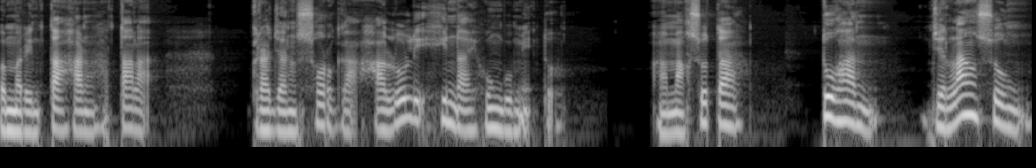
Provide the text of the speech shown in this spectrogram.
pemerintahan hatala kerajaan sorga haluli hindai hung bumi itu. Nah, maksudnya Tuhan je langsung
